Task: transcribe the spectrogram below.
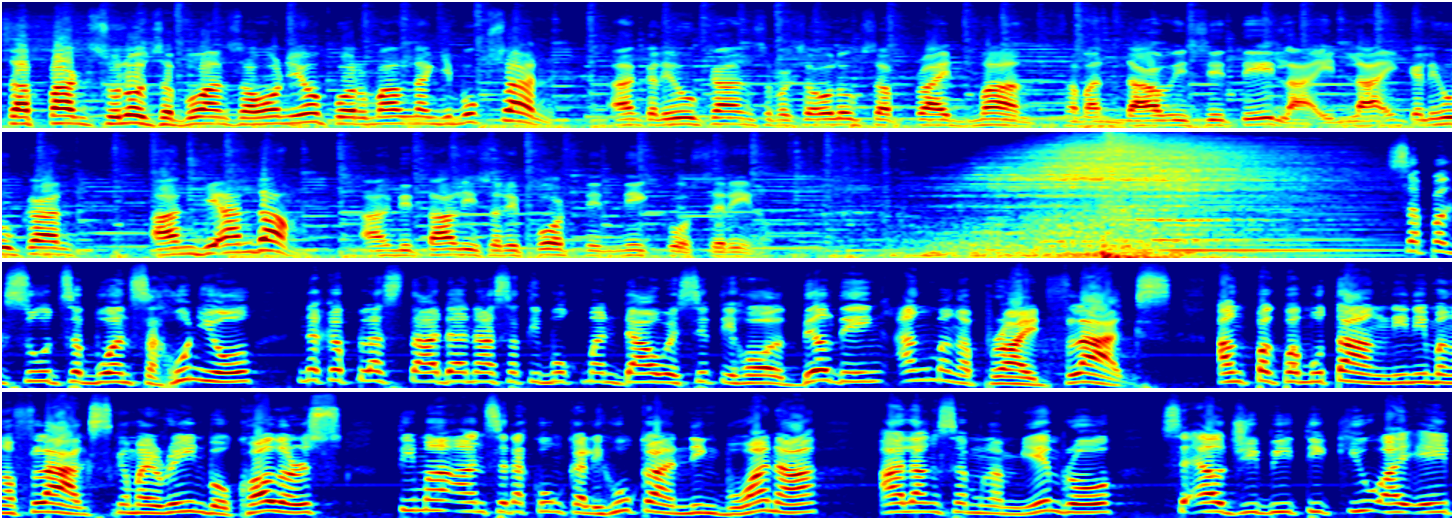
Sa pagsulod sa buwan sa Honyo, formal nang gibuksan ang kalihukan sa pagsaulog sa Pride Month. Sa Mandawi City, lain-laing kalihukan ang giandam. Ang detalye sa report ni Nico Serino. Sa pagsud sa buwan sa Hunyo, nakaplastada na sa Tibok Mandaue City Hall building ang mga pride flags. Ang pagpamutang nini mga flags nga may rainbow colors timaan sa dakong kalihukan ning buwana alang sa mga miyembro sa LGBTQIA+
